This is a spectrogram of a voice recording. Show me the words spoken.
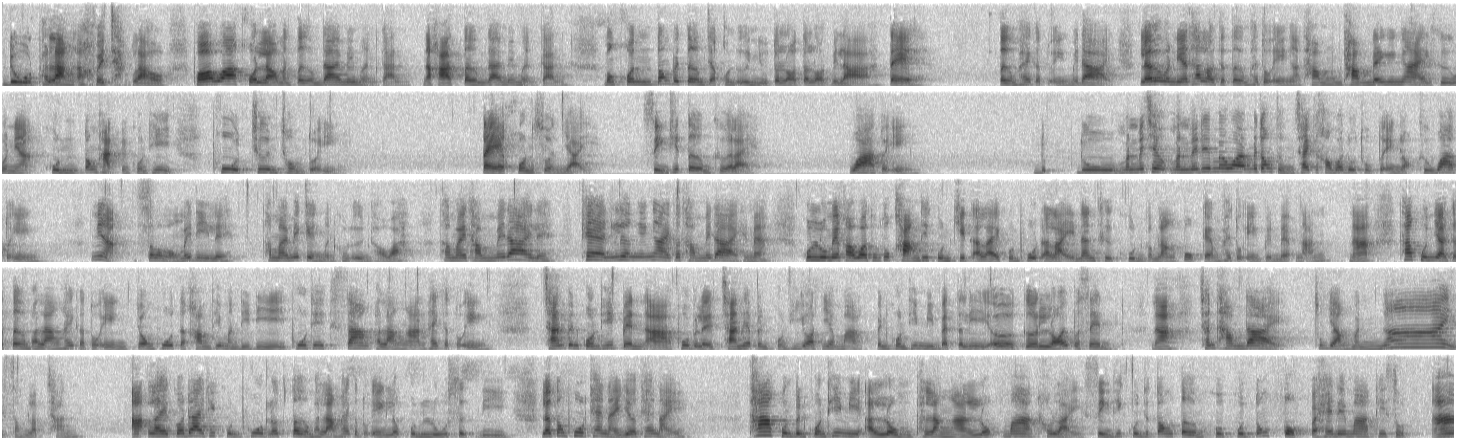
ดูดพลังเอาไปจากเรา เพราะว่าคนเรามันเติมได้ไม่เหมือนกันนะคะ เติมได้ไม่เหมือนกัน บางคนต้องไปเติมจากคนอื่นอยู่ตลอดตลอดเวลา แต่ เติมให้กับตัวเองไม่ได้ แล้ววันนี้ถ้าเราจะเติมให้ตัวเองอะทำทำได้ง่ายๆเลยคือวันนี้คุณต้องหัดเป็นคนที่พูดชื่นชมตัวเอง แต่คนส่วนใหญ่ สิ่งที่เติมคืออะไร ว่าตัวเองดูดูมันไม่ใช่ มันไม่ได้ไม่ว่าไม่ต้องถึงใช้คำว่าดูถูกตัวเองหรอกคือว่าตัวเอง เนี่ยสมองไม่ดีเลยทำไมไม่เก่งเหมือนคนอื่นเขาวะทำไมทำไม่ได้เลย แค่เรื่องง่าย ๆ ก็ทำไม่ได้เห็นไหมคุณรู้ไหมคะว่าทุกๆ ครั้งที่คุณคิดอะไร คุณพูดอะไร นั่นคือคุณกำลังโปรแกรมให้ตัวเองเป็นแบบนั้นนะถ้าคุณอยากจะเติมพลังให้กับตัวเอง จงพูดแต่คำที่มันดีๆ พูดที่สร้างพลังงานให้กับตัวเองฉันเป็นคนที่เป็นอ่าพูดไปเลยฉันเนี่ยเป็นคนที่ยอดเยี่ยมมาก เป็นคนที่มีแบตเตอรี่เออเกินร้อยเปอร์เซ็นต์นะฉันทำได้ทุกอย่างมันง่ายสำหรับฉัน อะไรก็ได้ที่คุณพูดแล้วเติมพลังให้กับตัวเอง แล้วคุณรู้สึกดี แล้วต้องพูดแค่ไหนเยอะแค่ไหน ถ้าคุณเป็นคนที่มีอารมณ์พลังงานลบมากเท่าไหร่ สิ่งที่คุณจะต้องเติมคือคุณต้องกบไปให้ได้มากที่สุดอ่า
